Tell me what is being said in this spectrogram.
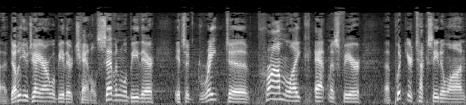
Uh, WJR will be there. Channel 7 will be there. It's a great uh, prom like atmosphere. Uh, put your tuxedo on,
